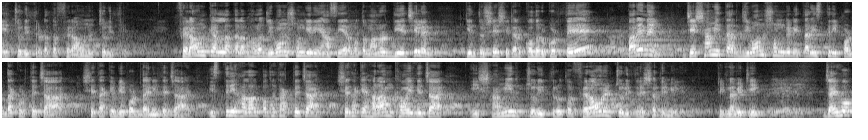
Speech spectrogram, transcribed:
এই চরিত্রটা তো ফেরাউনের চরিত্র। ফেরাউনকে আল্লাহ তালা ভালো জীবন সঙ্গিনী, আসিয়ার মতো মানুষ দিয়েছিলেন, কিন্তু সে সেটার কদর করতে পারে নাই। যে স্বামী তার জীবন সঙ্গিনী, তার স্ত্রী পর্দা করতে চায়, সে তাকে বেপর্দায় নিতে চায়। স্ত্রী হালাল পথে থাকতে চায়, সে তাকে হারাম খাওয়াইতে চায়। এই স্বামীর চরিত্র তো ফেরাউনের চরিত্রের সাথে মিলে। ঠিক না ঠিক যাই হোক,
